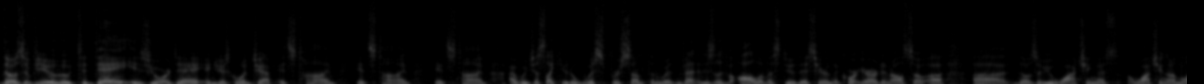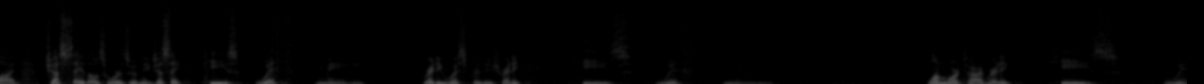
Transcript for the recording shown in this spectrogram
Those of you who today is your day and you're just going, Jeff, it's time, it's time, it's time. I would just like you to whisper something with. In fact, all of us do this here in the courtyard, and also uh, uh, those of you watching us, watching online. Just say those words with me. Just say, He's with me. Ready? Whisper these. Ready? He's with me. One more time. Ready? He's with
